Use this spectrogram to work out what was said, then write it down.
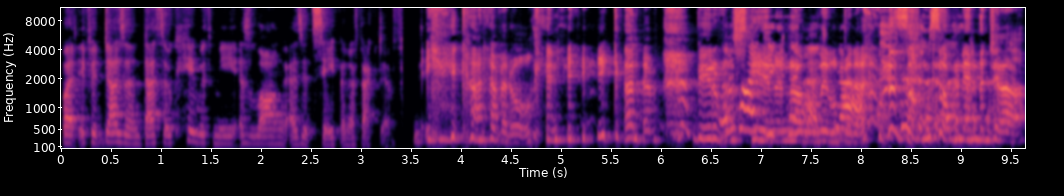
But if it doesn't, that's okay with me as long as it's safe and effective. You can't have it all, can you? You can't have beautiful Sometimes skin and not a little yeah. bit of something, something in the jar.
